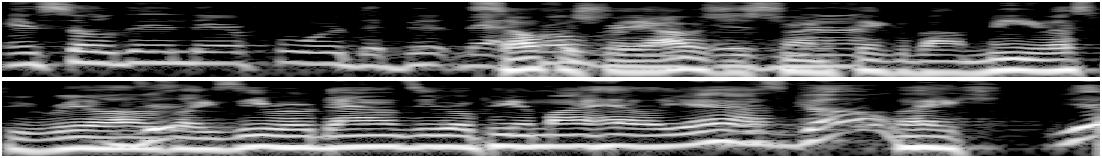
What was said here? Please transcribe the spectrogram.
and so then therefore the bit that Selfishly, I was just trying to think about me. Let's be real. I was like zero down, zero PMI. Hell yeah, Let's go. Like, Yeah.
